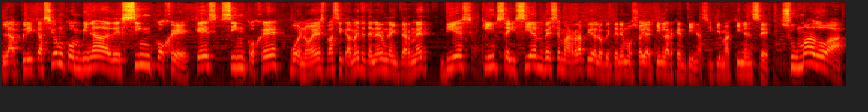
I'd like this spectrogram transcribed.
la aplicación combinada de 5G, ¿qué es 5G? Bueno, es básicamente tener una internet 10, 15 y 100 veces más rápida de lo que tenemos hoy aquí en la Argentina. Así que imagínense, sumado a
